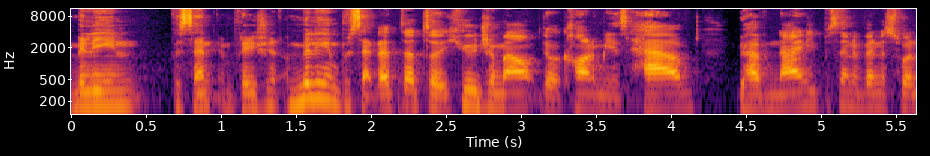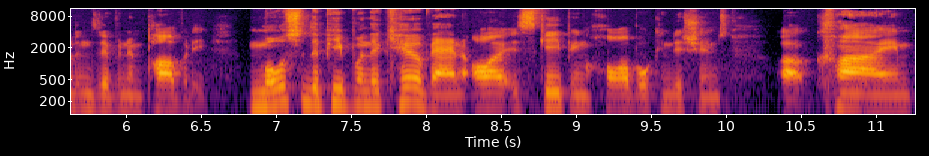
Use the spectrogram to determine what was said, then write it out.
million percent inflation, a million percent. That, that's a huge amount. The economy is halved. You have 90% of Venezuelans living in poverty. Most of the people in the caravan are escaping horrible conditions, uh, crime,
